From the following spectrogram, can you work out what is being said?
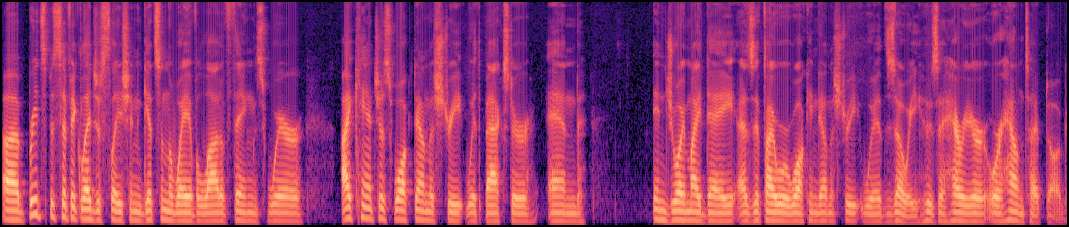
Uh, breed-specific legislation gets in the way of a lot of things where I can't just walk down the street with Baxter and enjoy my day as if I were walking down the street with Zoe, who's a Harrier or Hound type dog.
